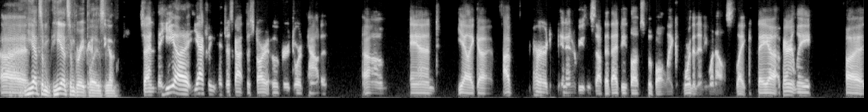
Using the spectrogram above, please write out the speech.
Uh, he had some. He had some great plays, Yeah. So and he uh he actually had just got the start over Jordan Howden. Um and yeah, like uh I've heard in interviews and stuff that that dude loves football like more than anyone else. Like they uh, apparently uh,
